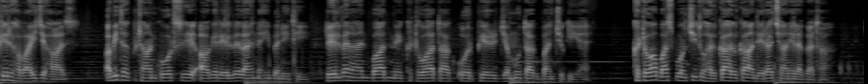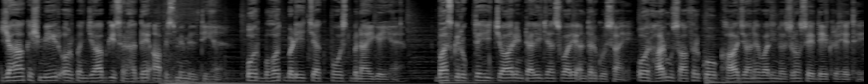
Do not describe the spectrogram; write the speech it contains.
फिर हवाई जहाज़। अभी तक पठानकोट से आगे रेलवे लाइन नहीं बनी थी। रेलवे लाइन बाद में कठुआ तक और फिर जम्मू तक बन चुकी है। कठुआ बस पहुँची तो हल्का हल्का अंधेरा छाने लगा था। यहाँ कश्मीर और पंजाब की सरहदें आपस में मिलती हैं और बहुत बड़ी चेक पोस्ट बनाई गई है। बस के रुकते ही चार इंटेलिजेंस वाले अंदर घुस आए और हर मुसाफिर को खा जाने वाली नज़रों से देख रहे थे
